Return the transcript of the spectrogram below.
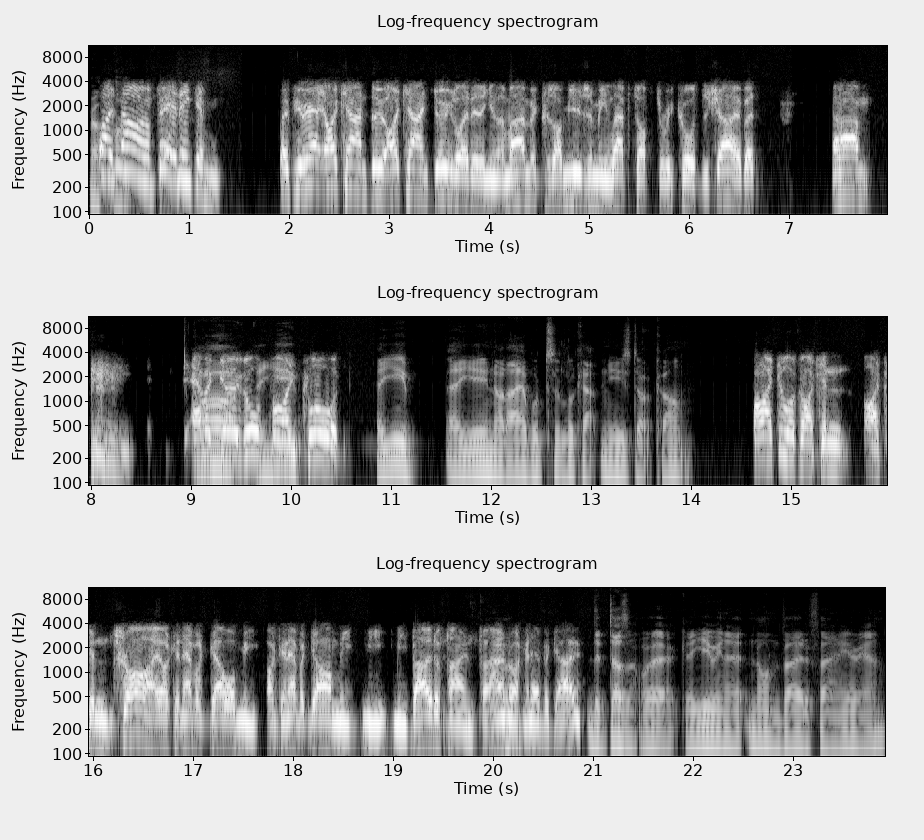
Right. I no, I'm fair dinkum. If you're out, I can't do I can't Google anything at the moment because I'm using my laptop to record the show. But um, have a Oh, Google, find you- Claude. Are you are you not able to look up news.com? I can look. I can. I can try. I can have a go on me. I can have a go on me. Me, me Vodafone phone. I can have a go. That doesn't work. Are you in a non-Vodafone area?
